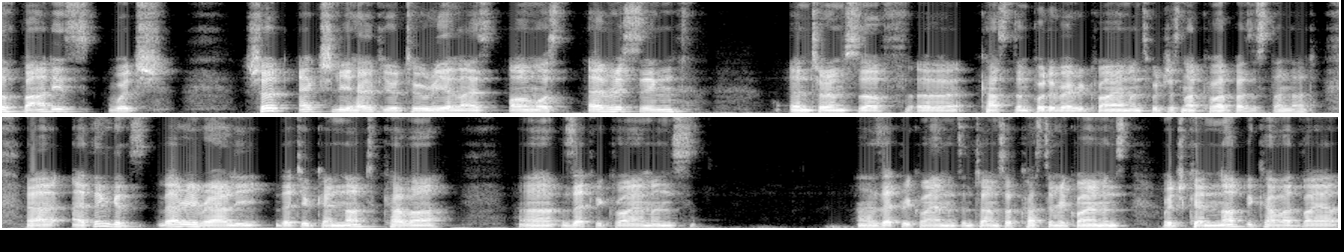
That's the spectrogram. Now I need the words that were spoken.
of BAdIs, which should actually help you to realize almost everything in terms of uh, custom put away requirements, which is not covered by the standard. Uh, I think it's very rarely that you cannot cover uh, Z requirements, uh, Z requirements in terms of custom requirements, which cannot be covered via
